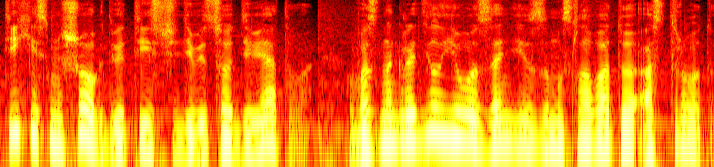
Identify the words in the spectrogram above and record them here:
Тихий смешок 2909 вознаградил его за незамысловатую остроту,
